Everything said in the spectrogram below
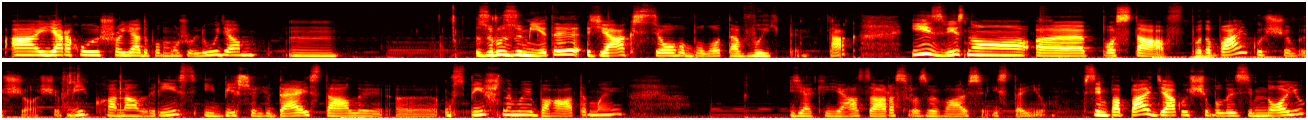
А я рахую, що я допоможу людям. Зрозуміти, як з цього було та вийти, так і звісно, е, постав вподобайку, щоб що, щоб мій канал ріс і більше людей стали е, успішними, багатими, як і я зараз розвиваюся і стаю. Всім папа, дякую, що були зі мною.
